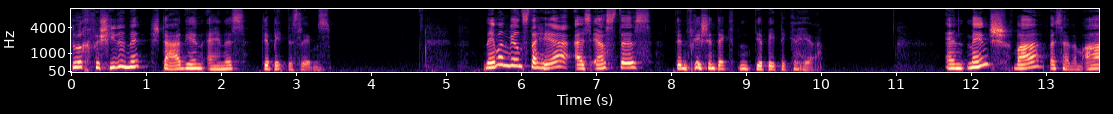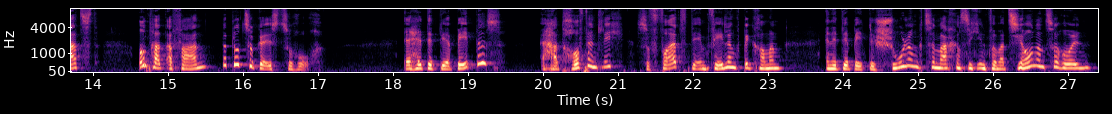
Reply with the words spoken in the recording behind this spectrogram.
durch verschiedene Stadien eines Diabeteslebens. Nehmen wir uns daher als erstes den frisch entdeckten Diabetiker her. Ein Mensch war bei seinem Arzt und hat erfahren, der Blutzucker ist zu hoch. Er hätte Diabetes, er hat hoffentlich sofort die Empfehlung bekommen, eine Diabetes-Schulung zu machen, sich Informationen zu holen.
